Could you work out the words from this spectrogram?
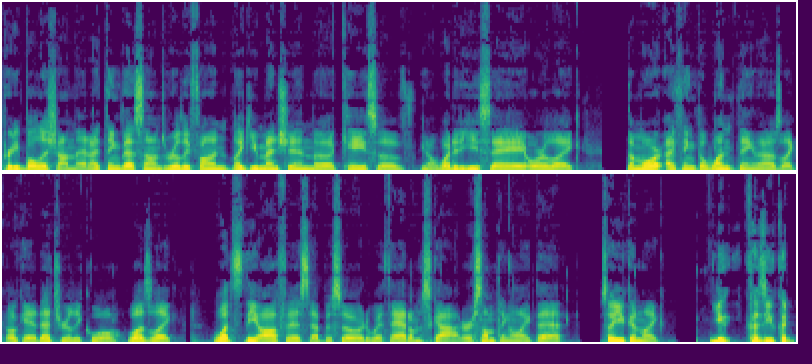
pretty bullish on that. I think that sounds really fun. Like you mentioned, the case of you know what did he say, or like the more. I think the one thing that I was like, okay, that's really cool was like what's the Office episode with Adam Scott or something like that. So you can like you because you could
